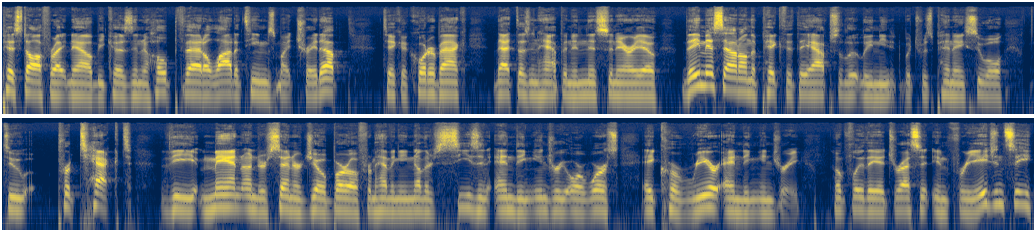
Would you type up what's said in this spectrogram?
pissed off right now because in a hope that a lot of teams might trade up, take a quarterback, that doesn't happen in this scenario. They miss out on the pick that they absolutely needed, which was Penei Sewell to protect the man under center Joe Burrow from having another season-ending injury or worse, a career-ending injury. Hopefully, they address it in free agency,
